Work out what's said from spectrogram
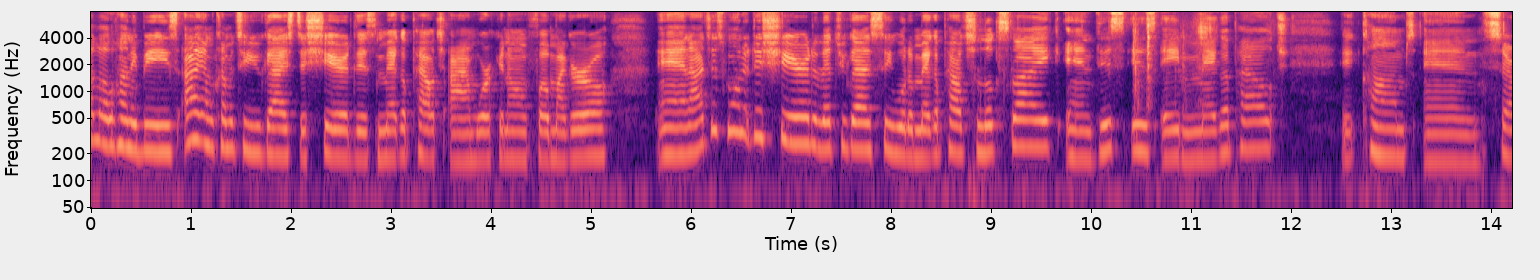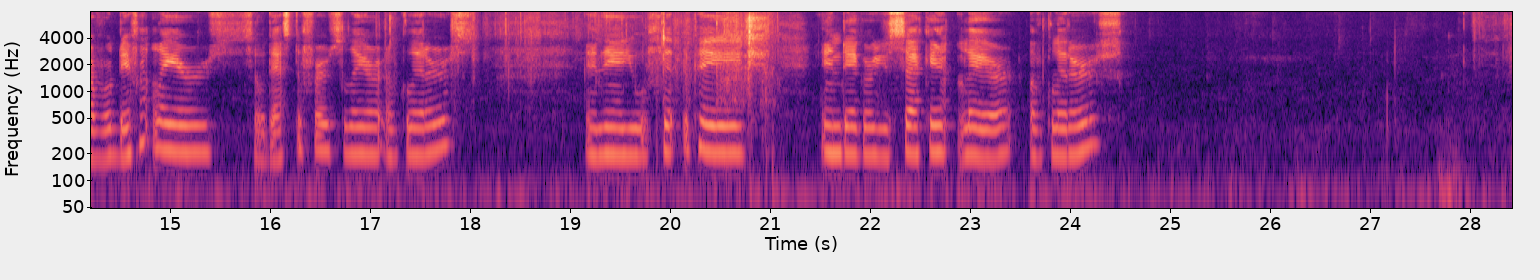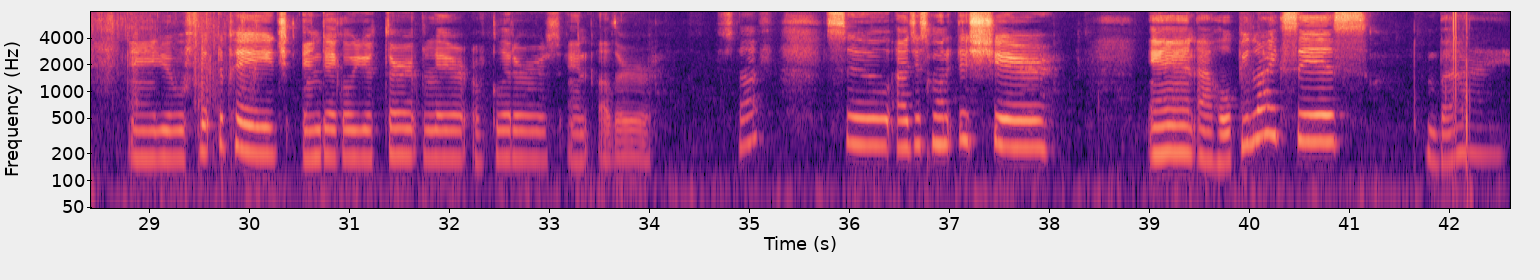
Hello honeybees, I am coming to you guys to share this mega pouch I'm working on for my girl and I just wanted to share to let you guys see what a mega pouch looks like and this is a mega pouch. It comes in several different layers so that's the first layer of glitters and then you will flip the page and there go your second layer of glitters and you will flip the page and there your third layer of glitters and other stuff. So I just wanted to share and I hope you like sis. Bye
